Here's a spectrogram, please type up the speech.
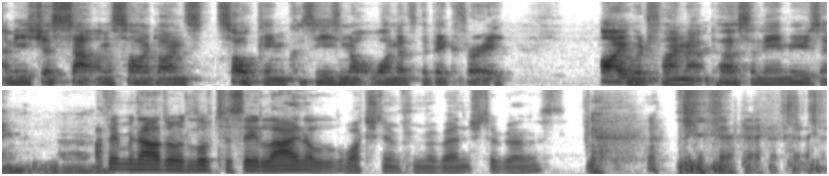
and he's just sat on the sidelines sulking because he's not one of the big three. I would find that personally amusing. Um, I think Ronaldo would love to see Lionel watching him from the bench. To be honest, it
